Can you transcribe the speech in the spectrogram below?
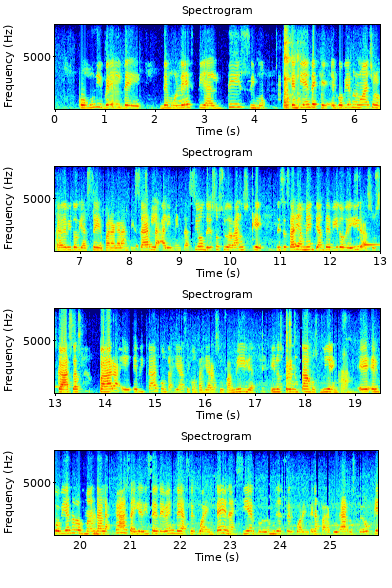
con un nivel de, de molestia altísimo porque entiende que el gobierno no ha hecho lo que ha debido de hacer para garantizar la alimentación de esos ciudadanos que necesariamente han debido de ir a sus casas para eh, evitar contagiarse y contagiar a su familia. Y nos preguntamos, bien, eh, el gobierno los manda a las casas y le dice, deben de hacer cuarentena, es cierto, debemos de hacer cuarentenas para cuidarlos, pero ok,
